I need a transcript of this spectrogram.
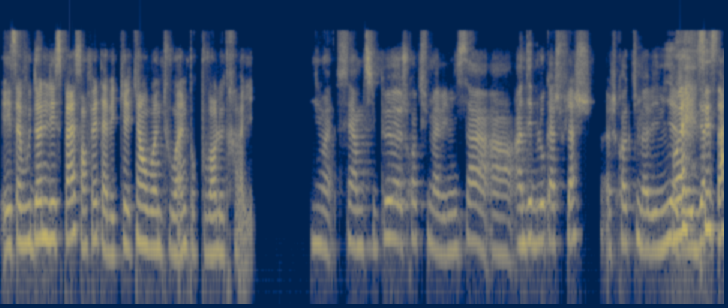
et ça vous donne l'espace, en fait, avec quelqu'un en one-to-one pour pouvoir le travailler. Ouais, c'est un petit peu, je crois que tu m'avais mis ça, un, un déblocage flash. Je crois que tu m'avais mis. Ouais, c'est ça.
